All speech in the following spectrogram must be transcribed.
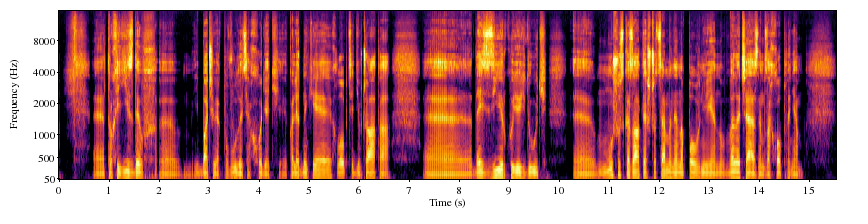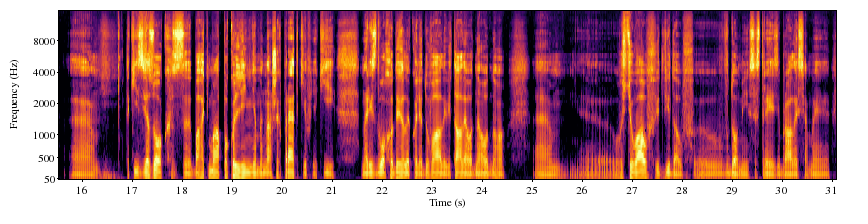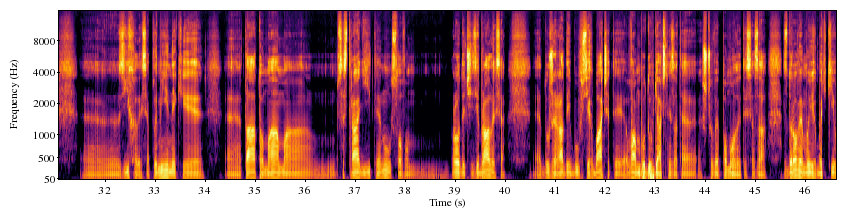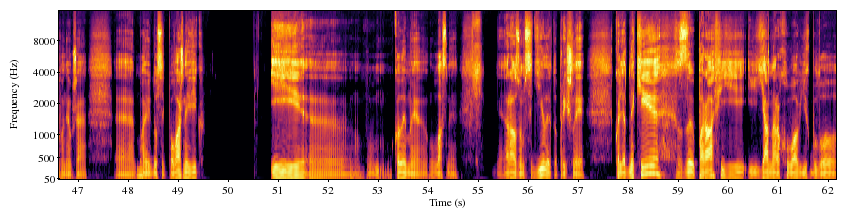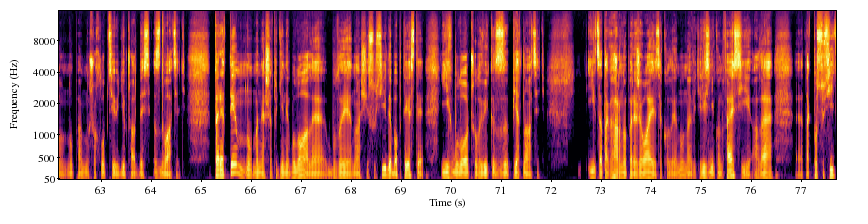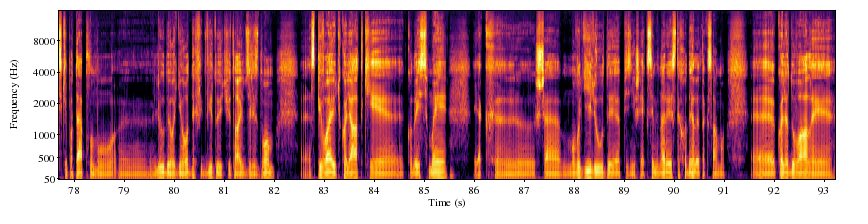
трохи їздив і бачив, як по вулицях ходять колядники, хлопці, дівчата, десь зіркою йдуть. Мушу сказати, що це мене наповнює ну, величезним захопленням такий зв'язок з багатьма поколіннями наших предків, які на Різдво ходили, колядували, вітали одне одного. Ем, е, гостював, відвідав е, в домі сестри, зібралися. Ми е, з'їхалися племінники, тато, мама, сестра, діти. Ну, словом, родичі зібралися. Дуже радий був всіх бачити. Вам буду вдячний за те, що ви помолитеся за здоров'я моїх батьків. Вони вже мають досить поважний вік. І е, коли ми, власне, разом сиділи, то прийшли колядники з парафії, і я нарахував, їх було, ну, певно, що хлопців і дівчат десь з 20. Перед тим, ну, мене ще тоді не було, але були наші сусіди, баптисти, їх було чоловік з 15. І це так гарно переживається, коли ну, навіть різні конфесії, але е, так по-сусідськи, по-теплому е, люди одні одних відвідують, вітають з Різдвом, е, співають колядки. Колись ми, як ще молоді люди, пізніше як семінаристи ходили так само, колядували.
